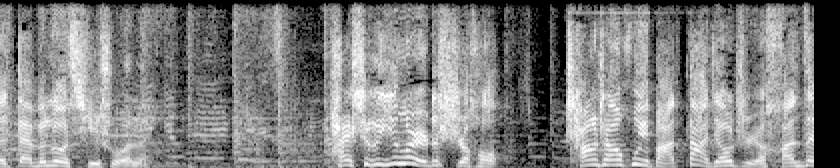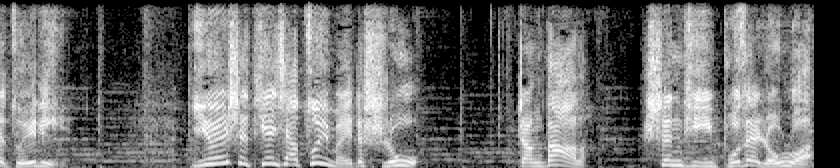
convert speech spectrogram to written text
呃，戴维洛奇说了，还是个婴儿的时候，常常会把大脚趾含在嘴里，以为是天下最美的食物。长大了，身体不再柔软，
